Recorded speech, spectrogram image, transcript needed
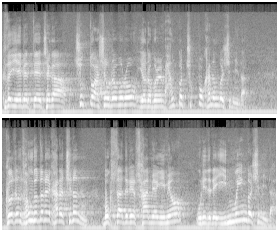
그래서 예배 때 제가 축도하시므로 여러분을 마음껏 축복하는 것입니다. 그것은 성도들을 가르치는 목사들의 사명이며 우리들의 임무인 것입니다.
